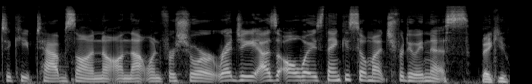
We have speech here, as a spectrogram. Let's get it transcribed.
to keep tabs on on that one for sure. Reggie, as always, thank you so much for doing this. Thank you.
